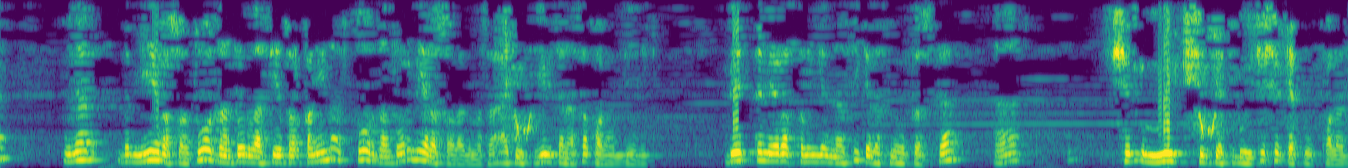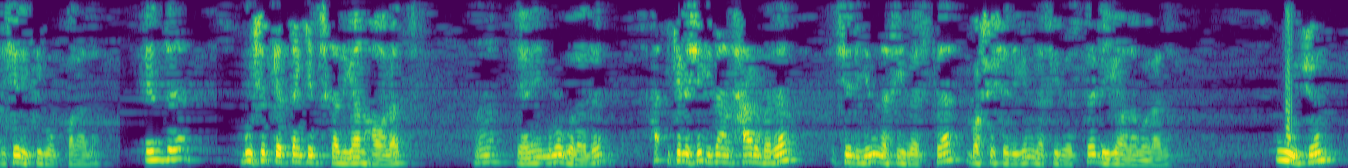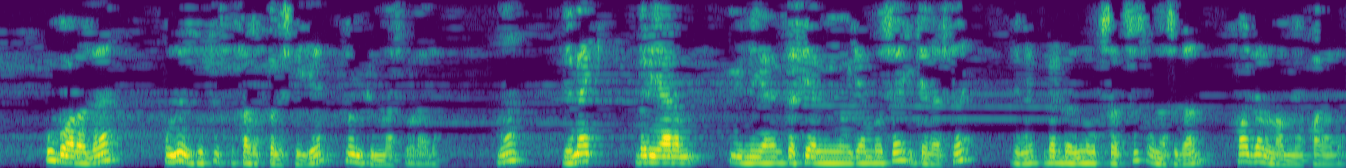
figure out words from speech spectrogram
ular bir meros to'g'ridan to'g'ri vasiyat orqali emas to'g'ridan to'g'ri meros oladi. Masalan aka ukaga bitta narsa qoladi deylik bu yerda meros qilingan narsa ikkalasini o'rtasida mulk shirkati bo'yicha shirkat bo'lib qoladi sheriklik bo'lib qoladi. Endi bu shirkatdan kelib chiqadigan holat ya'ni nima bo'ladi? Ikkala sherikdan har biri sherigini nasibasida boshqa sherigini nasibasida begona bo'ladi. U uchun u borada uni uzrsiz tasarruf qilishligi mumkin emas bo'ladi. Demak bir yarim uyni bittasi yarim uy olgan bo'lsa ikkalasi demak bir birini ruxsatsiz u narsadan foydalanolmay qoladi.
